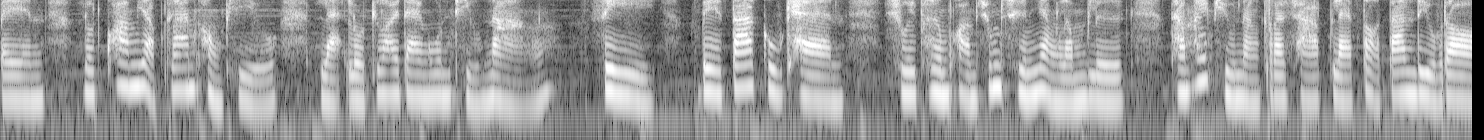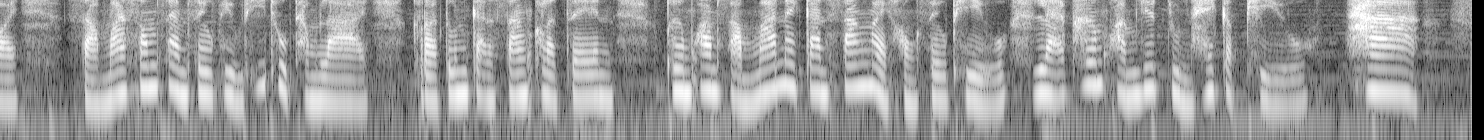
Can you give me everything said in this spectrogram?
เป็น ลดความหยาบกร้านของผิว และลดรอยแดงบนผิวหนัง 4. เบต้ากูแคนช่วยเพิ่มความชุ่มชื้นอย่างล้ำลึกทำให้ผิวหนังกระชับและต่อต้านริ้วรอย สามารถซ่อมแซมเซลล์ผิวที่ถูกทำลาย กระตุ้นการสร้างคอลลาเจน เพิ่มความสามารถในการสร้างใหม่ของเซลล์ผิว และเพิ่มความยืดหยุ่นให้กับผิว 5. โซ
